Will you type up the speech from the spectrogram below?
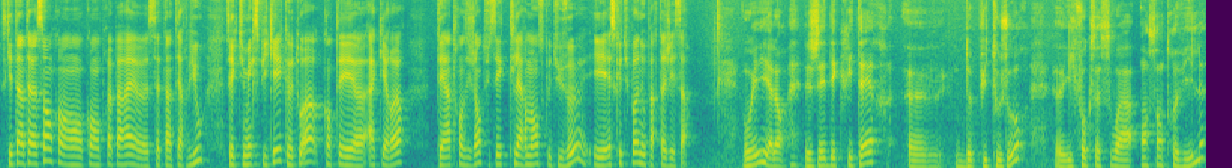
ce qui était intéressant quand, on préparait euh, cette interview, c'est que tu m'expliquais que toi, quand tu es acquéreur, tu es intransigeant, tu sais clairement ce que tu veux, et est-ce que tu peux nous partager ça? Oui, alors j'ai des critères euh, depuis toujours. Euh, il faut que ce soit en centre-ville,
